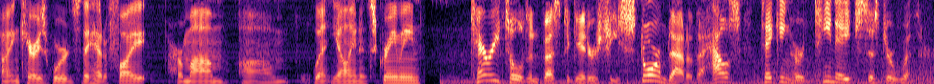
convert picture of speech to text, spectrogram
Uh, in Carrie's words, they had a fight. Her mom um, went yelling and screaming. Carrie told investigators she stormed out of the house, taking her teenage sister with her.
